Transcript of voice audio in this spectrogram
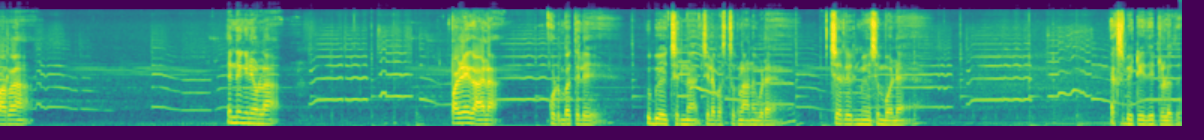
പറ എന്നിങ്ങനെയുള്ള പഴയകാല കുടുംബത്തിൽ ഉപയോഗിച്ചിരുന്ന ചില വസ്തുക്കളാണ് ഇവിടെ ചെറിയൊരു മ്യൂസിയം പോലെ എക്സിബിറ്റ് ചെയ്തിട്ടുള്ളത്.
